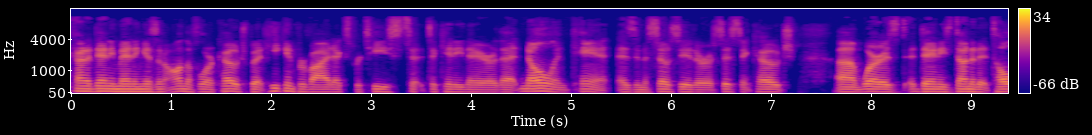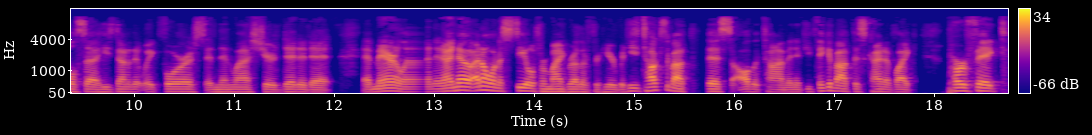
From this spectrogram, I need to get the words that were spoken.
Kind of Danny Manning is an on the floor coach, but he can provide expertise to, to Kenny there that Nolan can't as an associate or assistant coach. Um, whereas Danny's done it at Tulsa, he's done it at Wake Forest, and then last year did it at at Maryland. And I know I don't want to steal from Mike Rutherford here, but he talks about this all the time. And if you think about this kind of like perfect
